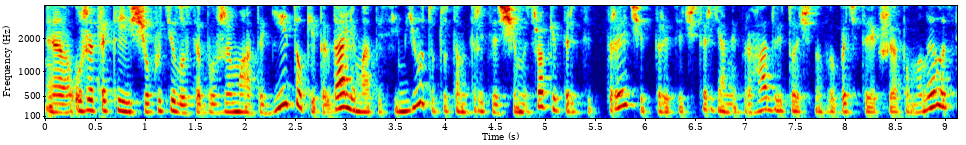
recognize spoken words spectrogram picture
е, уже такий, що хотілося б вже мати діток і так далі, мати сім'ю. Тобто там 30 з чимось років, 33 чи 34, я не пригадую точно, вибачте, якщо я помилилась.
